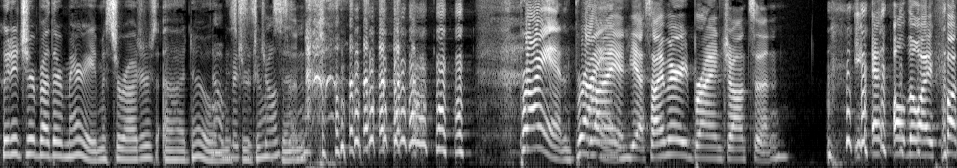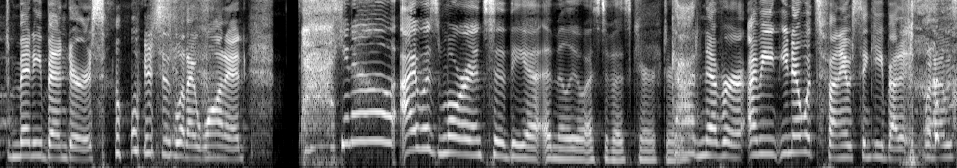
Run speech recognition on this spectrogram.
Who did your brother marry? Mr. Rogers? Uh, no, No, Mr. Mrs. Johnson. Brian, Brian. Brian. Yes, I married Brian Johnson. Eh, Although I fucked many benders, which is what I wanted. You know, I was more into the uh, Emilio Estevez character. God, never. I mean, you know what's funny? I was thinking about it when I was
